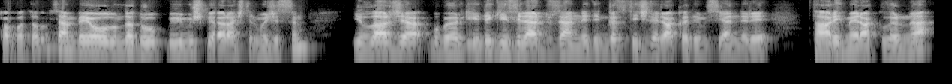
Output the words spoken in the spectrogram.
kapatalım. Sen Beyoğlu'nda doğup büyümüş bir araştırmacısın. Yıllarca bu bölgede geziler düzenledin. Gazetecileri, akademisyenleri, tarih meraklılarına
